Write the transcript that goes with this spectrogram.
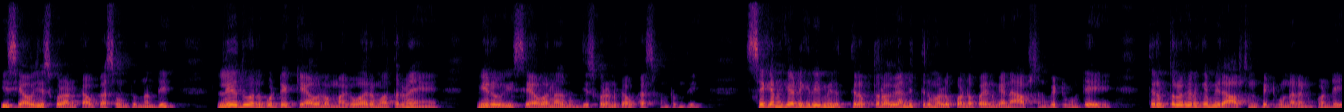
ఈ సేవ చేసుకోవడానికి అవకాశం ఉంటుందండి. లేదు అనుకుంటే కేవలం మగవారు మాత్రమే మీరు ఈ సేవ అనేది బుక్ చేసుకోవడానికి అవకాశం ఉంటుంది. సెకండ్ కేటగిరీ మీరు తిరుపతిలో కానీ తిరుమల కొండపైన కానీ ఆప్షన్ పెట్టుకుంటే తిరుపతిలో కనుక మీరు ఆప్షన్ పెట్టుకున్నారనుకోండి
